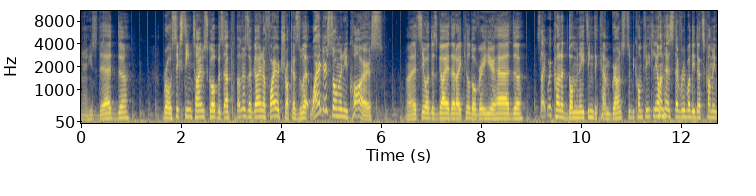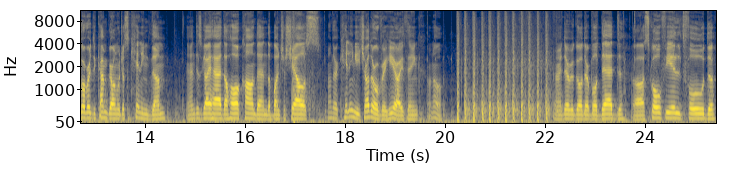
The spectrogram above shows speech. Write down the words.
Yeah, he's dead. Bro, 16 times scope is up. Oh, there's a guy in a fire truck as well. Why are there so many cars? Alright, let's see what this guy that I killed over here had. It's like we're kind of dominating the campgrounds, to be completely honest. Everybody that's coming over the campground, we're just killing them. And this guy had a Hawk Hound and a bunch of shells. Oh, they're killing each other over here, I think. Oh, no. Alright, there we go. They're both dead. Uh, Schofield, food.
